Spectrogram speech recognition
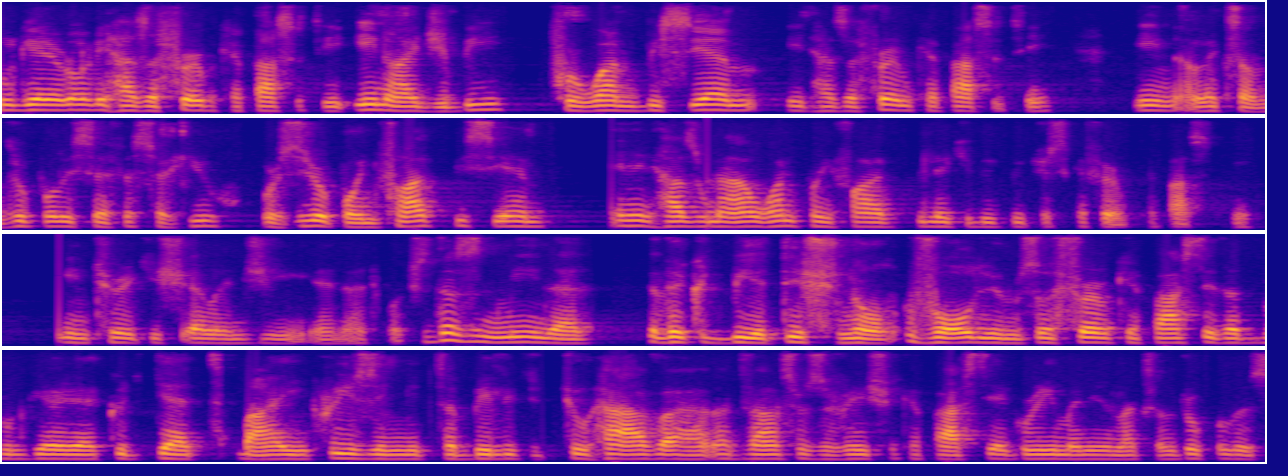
Bulgaria already has a firm capacity in IGB. For 1 BCM, it has a firm capacity in Alexandroupolis FSRU for 0.5 BCM, and it has now 1.5 billion cubic meters firm capacity in Turkish LNG networks. It doesn't mean that there could be additional volumes of firm capacity that Bulgaria could get by increasing its ability to have an advanced reservation capacity agreement in Alexandroupolis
